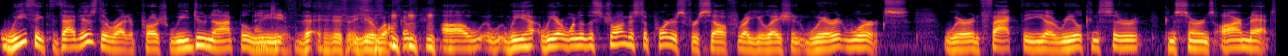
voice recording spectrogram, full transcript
We think that that is the right approach. We do not believe you. that. You're welcome. uh, we, we are one of the strongest supporters for self regulation where it works, where in fact the uh, real consider, concerns are met.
